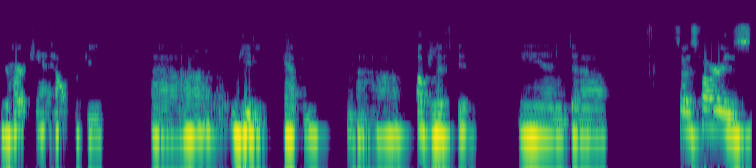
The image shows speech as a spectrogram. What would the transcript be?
your heart can't help but be uh, giddy, happy, uh, uplifted. And uh, so, as far as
